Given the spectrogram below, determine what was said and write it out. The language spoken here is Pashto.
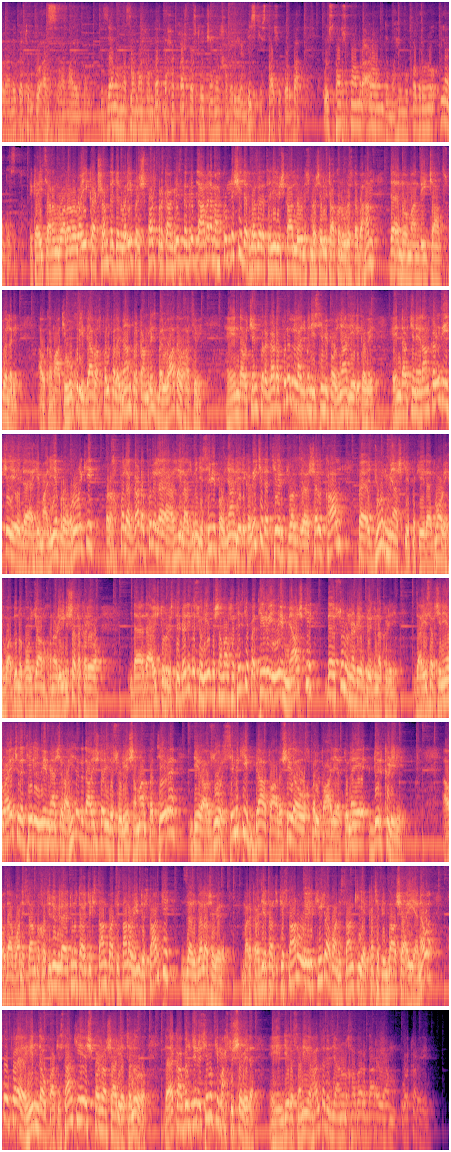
ګرانو کتونکو السلام علیکم زه محمد سلمان همدرد د حق غږ پښتو چینل خبري لنډیز کې ستاسو کوربه اوس ستاسو پام را اړوم د مهمو خبرونو لنډیز ته امریکایي څارنوالره وایي که ټرمپ د جنوري پر شپږ پر کانګریس د برید له امله محکوم نه شي د دوه زره څلېرویشت کال له ولسمشري ټاکنو وروسته به هم د نوماندۍ چانس ولري او که ماتې وخوري بیا به خپل پلویان پر کانګریس بلوا ته وهڅوي. هند او چین پر ګډه پوله له لانجمنې سیمې پوځیان لیرې کوي. هند او چین اعلان کړی دی چې د همالیې پر غرونو کې پر خپله ګډه پوله له هغې لانجمنې سیمې پوځیان لیرې کوي چې د تېر دوه زره شل کال په جون میاشت کې پکې د دواړو هېوادونو پوځیانو خونړۍ نښته کړې وه. د داعش تروریستي ډلې د سوریې په شمال ختیځ کې په تېرو یوې میاشت کې د سلو نه ډېر بریدونه کړي دي. ځايي سرچینې وايي چې له تېرې یوې میاشتې راهیسې د داعش ډلې د سوریې شمال په تېره دېرازور سیمه کې بیا فعاله شوې او خپل فعالیتونه یې ډېر کړي دي او د افغانستان په ختیځو ولایتونو تاجکستان، پاکستان او هندوستان کې زلزله شوې ده. مرکزې تاجکستان ویل کېږي افغانستان کې یې کچه پنځه اعشاریه نوه خو په هند او پاکستان کې یې شپږ اعشاریه څلور د کابل ځینو سیمو کې محسوس شوې ده. هندي رسنیو هلته د زیانونو خبرداری هم ورکړی دی.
